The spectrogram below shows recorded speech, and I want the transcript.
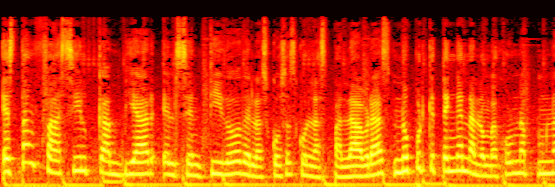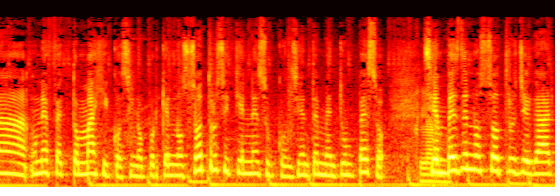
es tan fácil cambiar el sentido de las cosas con las palabras, no porque tengan a lo mejor una, un efecto mágico, sino porque nosotros sí tiene subconscientemente un peso. Si en vez de nosotros llegar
